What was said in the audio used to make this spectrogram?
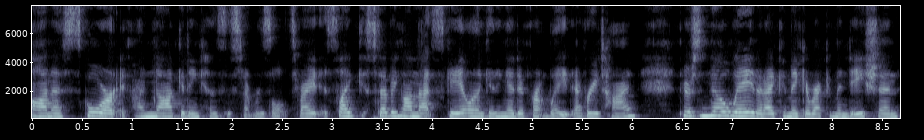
on a score if I'm not getting consistent results, right? It's like stepping on that scale and getting a different weight every time. There's no way that I can make a recommendation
